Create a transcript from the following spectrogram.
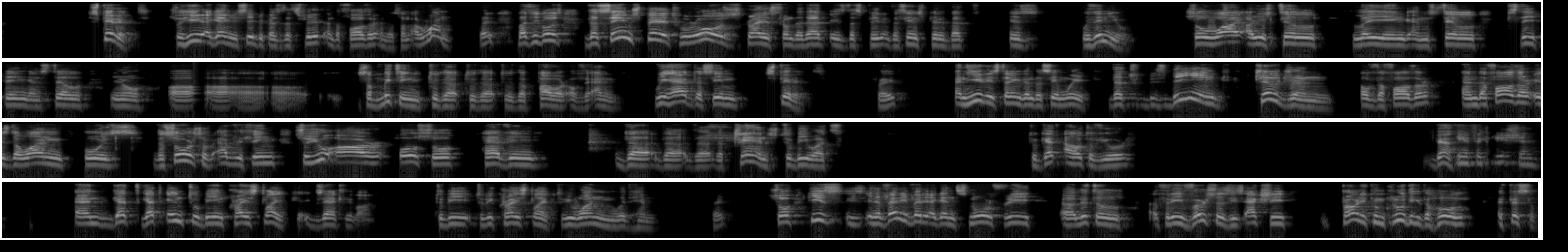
spirit. So here again, you see, because the spirit and the Father and the Son are one, right? But he goes, the same spirit who rose Christ from the dead is the spirit, the same spirit that is within you. So why are you still laying and still sleeping and still, you know, uh, uh, uh, submitting to the to the to the power of the enemy? We have the same spirit, right? And here he's telling them the same way that being children of the Father, and the Father is the one who is the source of everything. So you are also having the the the, the chance to be what to get out of your death. Deification. and get get into being christ-like. Exactly like to be to be christ-like to be one with him right? So he's he's in a very very again small three uh, little uh, three verses he's actually probably concluding the whole epistle.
